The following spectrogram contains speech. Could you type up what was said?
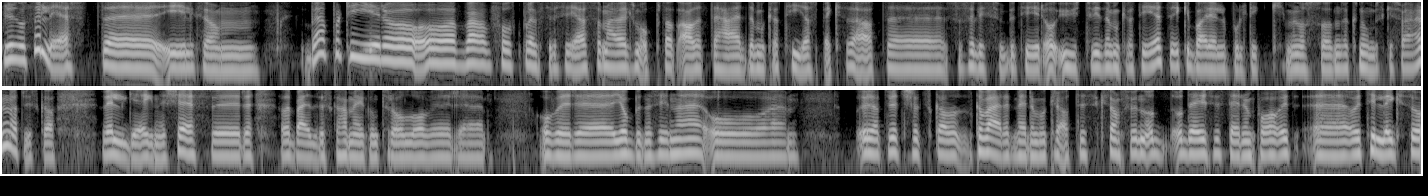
blir det også lest uh, i liksom ja, partier og, og, folk på venstresida som er liksom opptatt av dette her demokratiaspektet. At uh, sosialisme betyr å utvide demokratiet, til ikke bare gjelder politikk, men også den økonomiske sfæren. At vi skal velge egne sjefer, at arbeidere skal ha mer kontroll over, uh, over uh, jobbene sine. og at vi rett og slett skal, skal, være et mer demokratisk samfunn, og, og det insisterer hun på. Og, uh, og, i tillegg så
